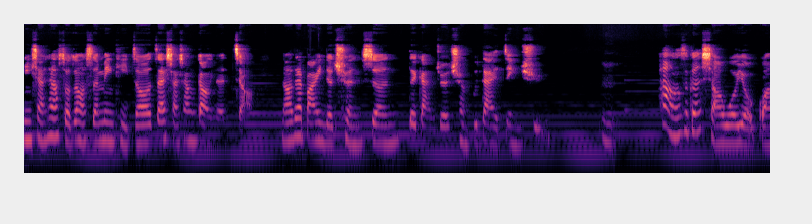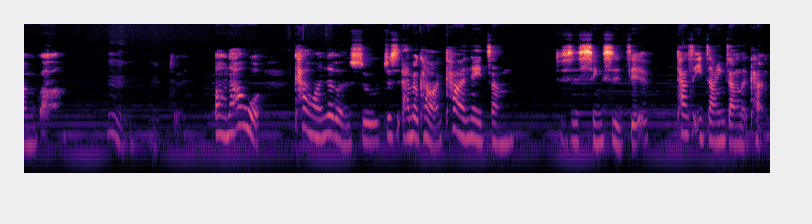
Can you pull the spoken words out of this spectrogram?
你想象手中有生命体之后，再想象到你的脚，然后再把你的全身的感觉全部带进去，嗯，他好像是跟小我有关吧，嗯。哦，然后我看完这本书，就是还没有看完，看完那章就是新世界，它是一张一张的看。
